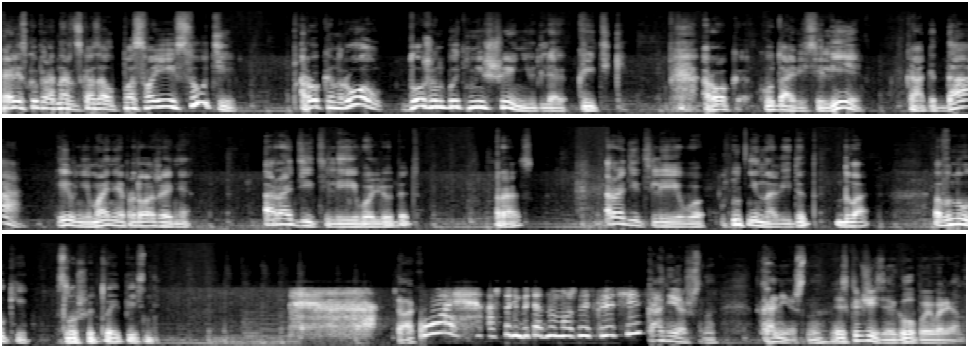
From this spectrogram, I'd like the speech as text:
Элис Купер однажды сказал, по своей сути, рок-н-ролл должен быть мишенью для критики. Рок куда веселее, когда, и, внимание, продолжение, родители его любят. Раз. Родители его ненавидят. Два. Внуки слушают твои песни. Так, Ой, а что-нибудь одно можно исключить? конечно, конечно. Исключите глупый вариант.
